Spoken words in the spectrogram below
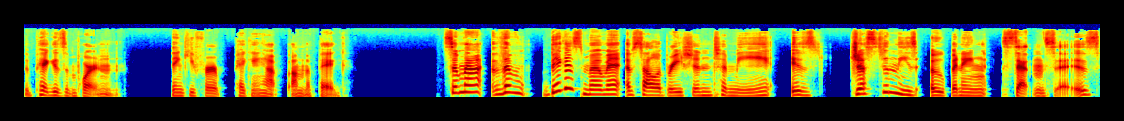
The pig is important. Thank you for picking up on the pig. So Matt, the biggest moment of celebration to me is just in these opening sentences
